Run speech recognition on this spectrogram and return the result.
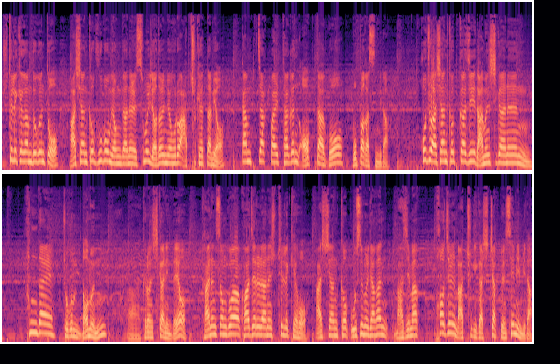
슈틸리케 감독은 또 아시안컵 후보 명단을 28명으로 압축했다며 깜짝 발탁은 없다고 못 박았습니다. 호주 아시안컵까지 남은 시간은 한 달 조금 넘은 아, 그런 시간인데요. 가능성과 과제를 하는 슈틸리케호 아시안컵 우승을 향한 마지막 퍼즐 맞추기가 시작된 셈입니다.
